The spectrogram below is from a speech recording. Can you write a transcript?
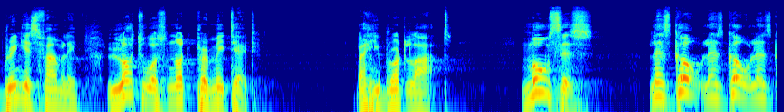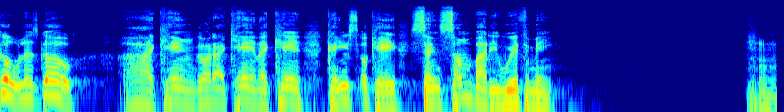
bring his family. Lot was not permitted, but he brought Lot. Moses, let's go, let's go, let's go, let's go. Ah, I can't, God, I can't, I can't. Can you, okay, send somebody with me. Hmm,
